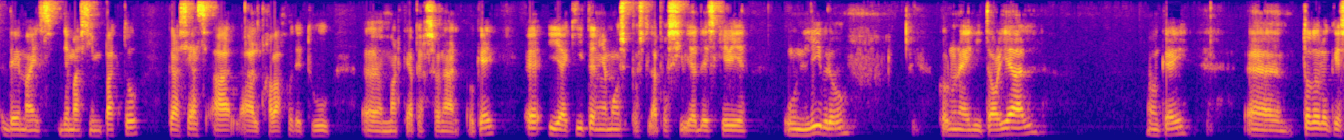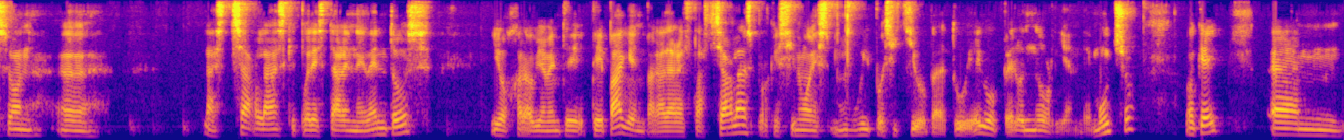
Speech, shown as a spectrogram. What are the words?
de más, de más impacto gracias al, trabajo de tu eh, marca personal, ¿ok? Eh, y aquí tenemos pues la posibilidad de escribir un libro con una editorial, ¿ok? Eh, todo lo que son eh, las charlas que puede estar en eventos y ojalá obviamente te paguen para dar estas charlas porque si no es muy positivo para tu ego, pero no riende mucho, ¿ok? Em,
